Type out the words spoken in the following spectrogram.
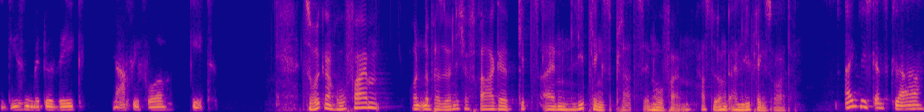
die diesen Mittelweg nach wie vor geht. Zurück nach Hofheim und eine persönliche Frage. Gibt es einen Lieblingsplatz in Hofheim? Hast du irgendeinen Lieblingsort? Eigentlich ganz klar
